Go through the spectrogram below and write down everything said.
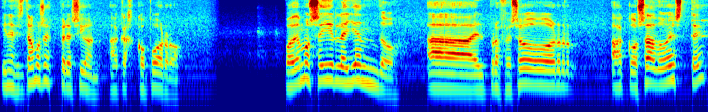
y necesitamos expresión. A cascoporro. Podemos seguir leyendo al profesor acosado este.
